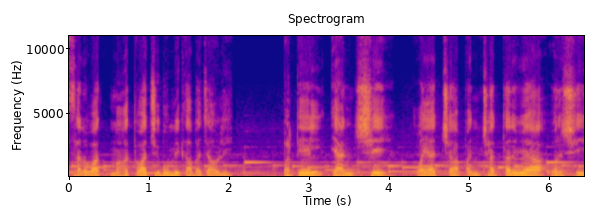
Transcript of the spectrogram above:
सर्वात महत्त्वाची भूमिका बजावली. पटेल यांचे वयाच्या पंच्याहत्तरव्या वर्षी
